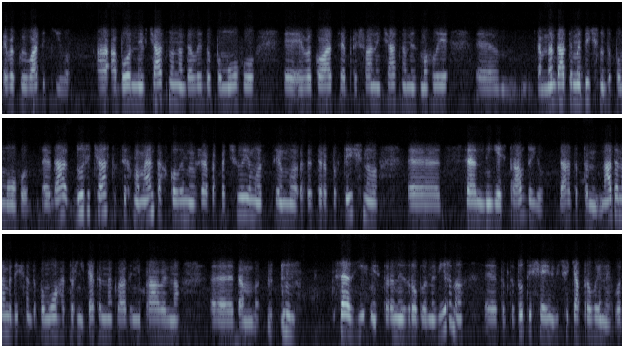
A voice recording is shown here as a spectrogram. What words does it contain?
евакуювати тіло, або невчасно надали допомогу, е, евакуація прийшла невчасно, не змогли е, там надати медичну допомогу. Е, да? Дуже часто в цих моментах, коли ми вже працюємо з цим е, терапевтично, е, це не є правдою. Да? Тобто надана медична допомога, турнікети накладені правильно, е, там все з їхньої сторони зроблено вірно. Е, тобто тут іще й відчуття провини. От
